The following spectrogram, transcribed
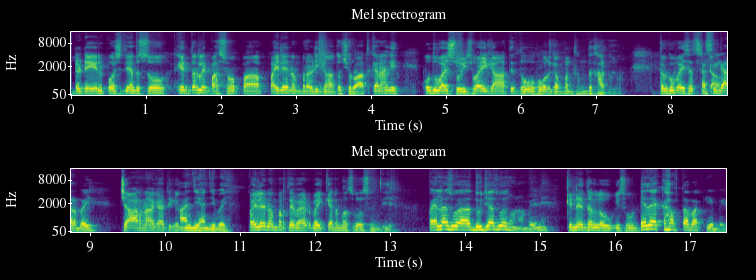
ਡਿਟੇਲ ਪੁੱਛਦੇ ਹਾਂ ਦੱਸੋ। ਇਧਰਲੇ ਪਾਸੋਂ ਆਪਾਂ ਪਹਿਲੇ ਨੰਬਰ ਵਾਲੀ ਗਾਂ ਤੋਂ ਸ਼ੁਰੂਆਤ ਕਰਾਂਗੇ। ਉਦੋਂ ਬਾਅਦ ਸੂਈ ਸਵਾਈ ਗਾਂ ਤੇ ਦੋ ਹੋਰ ਗੱਬਨ ਤੁਹਾਨੂੰ ਦਿਖਾ ਦੂੰਗਾ। ਗੱਗੂ ਬਾਈ ਸਤਿ ਸਤਿ ਸ਼੍ਰੀ ਸ਼੍ਰੀ ਅਕਾਲ। ਅਕਾਲ ਬਾਈ। ਚਾਰ ਨਾਗ ਅੱਜ। ਹਾਂਜੀ ਹਾਂਜੀ ਬਾਈ। ਪਹਿਲੇ ਨੰਬਰ ਤੇ ਬੈਠ ਬਾਈ ਕਿੰਨਾ ਮਹਿਸੂਸ ਹੁੰਦੀ ਹੈ? ਪਹਿਲਾ ਸੂਆ ਦੂਜਾ ਸੂਆ ਸੋਣਾ ਬਾਈ ਨੇ ਕਿੰਨੇ ਦਿਨ ਲਊਗੀ ਸੂਣ? ਇਹਦਾ ਇੱਕ ਹਫਤਾ ਬਾਕੀ ਹੈ ਬਾਈ।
